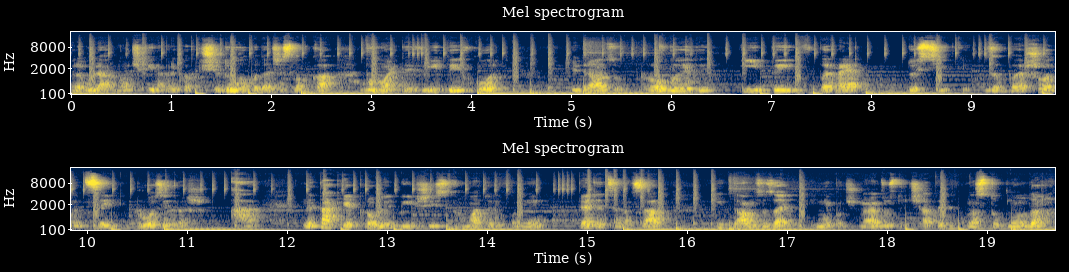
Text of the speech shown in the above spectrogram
регулярно очки. Наприклад, якщо друга подача слабка, ви маєте війти в корт, відразу пробити і йти вперед до сітки, завершувати цей розіграш. А не так, як роблять більшість аматорів, вони п'ятяться назад і там за лінії починають зустрічати наступний удар.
